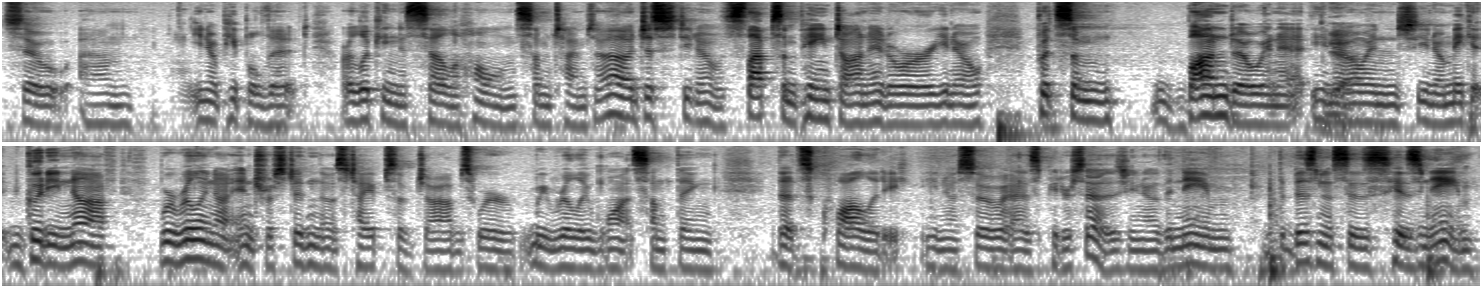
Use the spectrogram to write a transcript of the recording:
So, um, you know, people that are looking to sell a home sometimes, oh, just, you know, slap some paint on it or, you know, put some Bondo in it, you know, and, you know, make it good enough. We're really not interested in those types of jobs where we really want something that's quality you know. So as peter says you know the name the business is his name.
